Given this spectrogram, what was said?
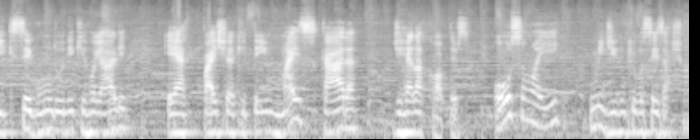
e que segundo o Nick Royale é a faixa que tem mais cara de Helicopters. Ouçam aí e me digam o que vocês acham.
